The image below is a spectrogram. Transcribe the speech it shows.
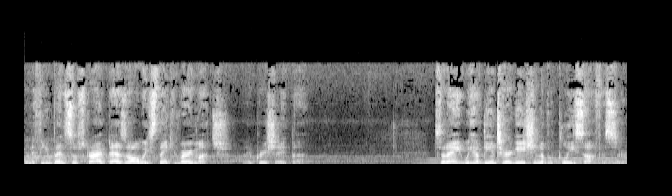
And if you've been subscribed, as always, thank you very much. I appreciate that. Tonight we have the interrogation of a police officer.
